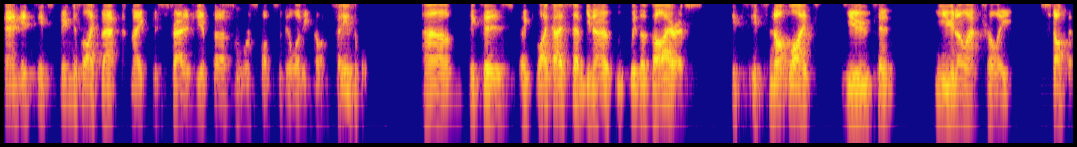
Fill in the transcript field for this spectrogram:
And it's, it's things like that that make this strategy of personal responsibility non feasible. Um, because, like, like I said, you know, with a virus, it's it's not like you can unilaterally stop it.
